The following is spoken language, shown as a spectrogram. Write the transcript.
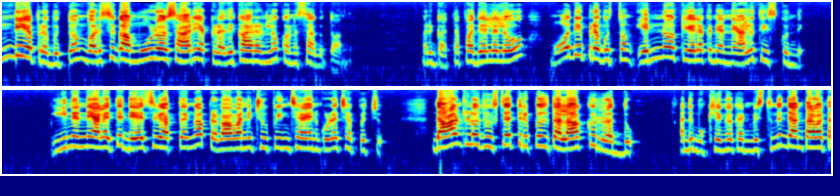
ఎన్డీఏ ప్రభుత్వం వరుసగా మూడోసారి అక్కడ అధికారంలో కొనసాగుతోంది. మరి గత పదేళ్ళలో మోదీ ప్రభుత్వం ఎన్నో కీలక నిర్ణయాలు తీసుకుంది. ఈ నిర్ణయాలు అయితే దేశవ్యాప్తంగా ప్రభావాన్ని చూపించాయని కూడా చెప్పొచ్చు. దాంట్లో చూస్తే త్రిపుల్ తలాక్ రద్దు. అది ముఖ్యంగా కనిపిస్తుంది. దాని తర్వాత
